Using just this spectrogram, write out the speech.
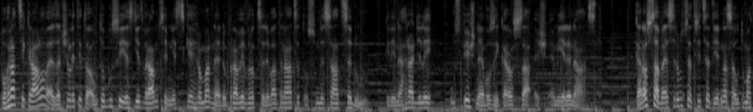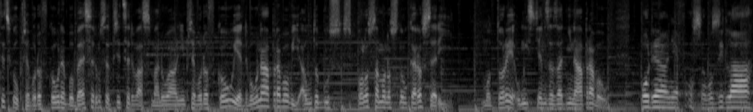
Po Hradci Králové začaly tyto autobusy jezdit v rámci městské hromadné dopravy v roce 1987, kdy nahradili úspěšné vozy Karosa Eš M11. Karosa B731 s automatickou převodovkou nebo B732 s manuální převodovkou je dvounápravový autobus s polosamonosnou karoserií. Motor je umístěn za zadní nápravou. Podélně v ose vozidla,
